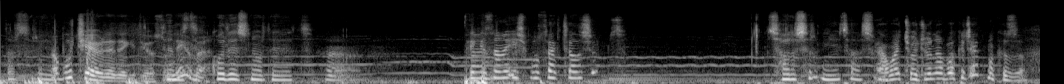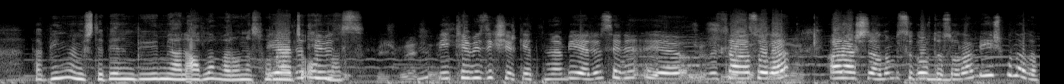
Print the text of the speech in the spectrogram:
kadar sürüyor. Ha, bu çevrede gidiyorsun değil mi? Temizlik kolejin orada evet. Ha. Peki sana iş bulsak çalışır mısın? Çalışırım niye çalışmam? Ama çocuğuna bakacak mı kızım? Ya bilmiyorum işte benim büyüğüm yani ablam var ona temiz- olmaz. Mecburen Bir temizlik şirketinden bir yere seni e, sağa sola araştıralım, bir sigortası olan bir iş bulalım.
